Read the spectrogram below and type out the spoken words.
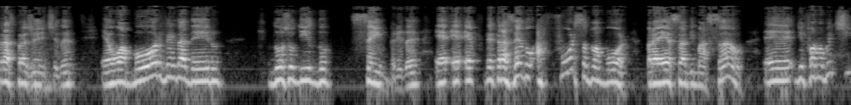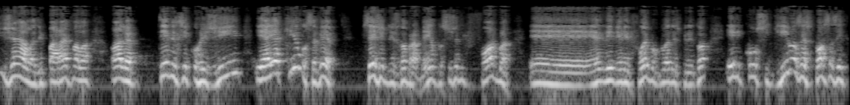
traz para gente, né? É o amor verdadeiro nos unindo sempre, né? É, é, é, é trazendo a força do amor para essa animação é, de forma muito singela, de parar e falar, olha, teve que corrigir, e aí aquilo, você vê, seja de desdobramento, seja de que forma é, ele, ele foi para o plano espiritual, ele conseguiu as respostas e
